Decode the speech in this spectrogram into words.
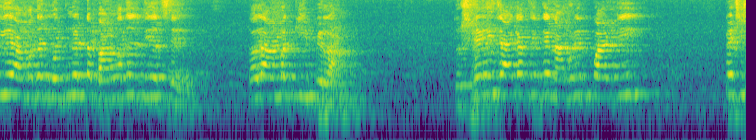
দিয়ে আমাদের নতুন একটা বাংলাদেশ দিয়েছে তাহলে আমরা কি পেলাম? তো সেই জায়গা থেকে নাগরিক পার্টি পেশি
